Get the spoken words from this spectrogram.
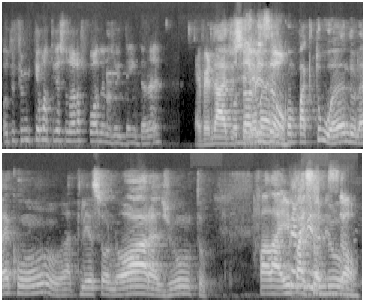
outro- filme que tem uma trilha sonora foda nos 80, né? É verdade, o Ô, cinema aí compactuando, né, com a trilha sonora junto. Fala aí, Pai Sandu. Visão.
